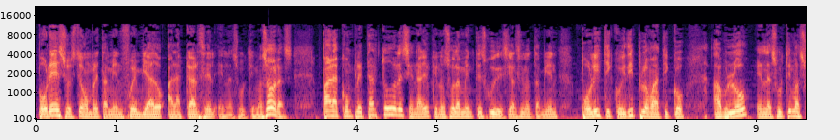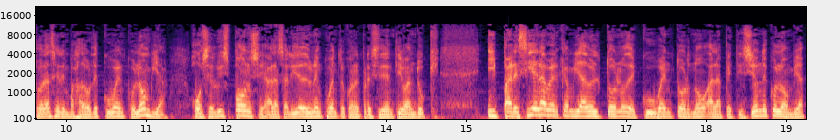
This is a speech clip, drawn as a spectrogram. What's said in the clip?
Por eso este hombre también fue enviado a la cárcel en las últimas horas. Para completar todo el escenario que no solamente es judicial, sino también político y diplomático, habló en las últimas horas el embajador de Cuba en Colombia, José Luis Ponce, a la salida de un encuentro con el presidente Iván Duque. Y pareciera haber cambiado el tono de Cuba en torno a la petición de Colombia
